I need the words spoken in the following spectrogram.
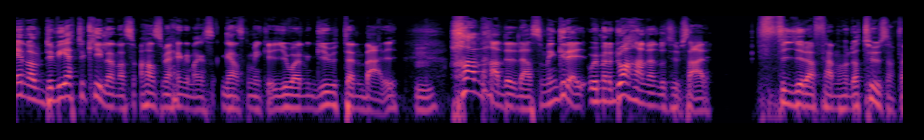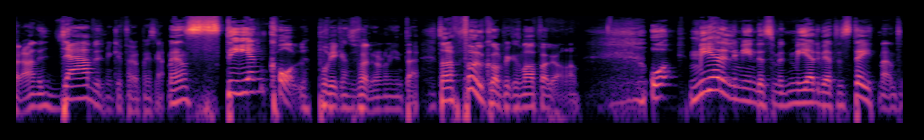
en av det vet du killarna, han som jag hängde med ganska mycket, Johan Gutenberg. Han hade det där som en grej. Och jag menar, då har han ändå typ så här 400-500 000 följare. Han har jävligt mycket följare på Instagram. Men en stenkoll på vilka som följer honom och inte. Så han har full koll på vilka som har följer honom. Och mer eller mindre som ett medvetet statement.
